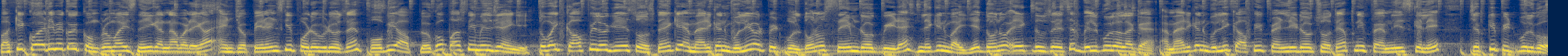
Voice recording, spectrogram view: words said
बाकी क्वालिटी में कोई कॉम्प्रोमाइज नहीं करना पड़ेगा एंड जो पेरेंट्स की फ़ोटो वीडियोस हैं, वो भी आप लोग को पर्सनली मिल जाएँगी। तो भाई, काफ़ी लोग ये सोचते हैं कि अमेरिकन बुली और पिटबुल दोनों सेम डॉग ब्रीड है, लेकिन भाई, ये दोनों एक दूसरे से बिल्कुल अलग है। अमेरिकन बुली काफ़ी फ्रेंडली डॉग्स होते हैं अपनी फैमिलीज़ के लिए, जबकि पिटबुल को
